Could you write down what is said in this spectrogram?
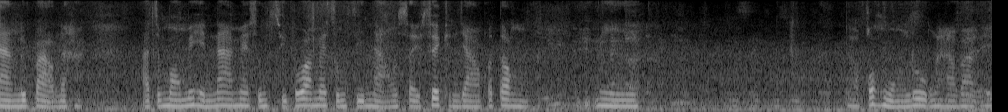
นางหรือเปล่านะคะ อาจจะมองไม่เห็นหน้าแม่สมศรีเพราะว่าแม่สมศรีหนาวใส่เสื้อแขนยาวก็ต้องมีเราก็ห่วงลูกนะคะว่าเอ๊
